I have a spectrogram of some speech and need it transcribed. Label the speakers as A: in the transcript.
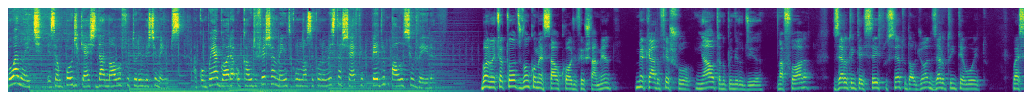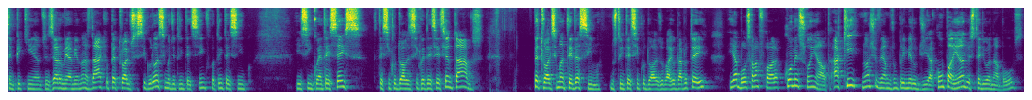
A: Boa noite, esse é um podcast da Nova Futura Investimentos. Acompanhe agora o call de fechamento com o nosso economista-chefe Pedro Paulo Silveira.
B: Boa noite a todos, vamos começar o call de fechamento. O mercado fechou em alta no primeiro dia lá fora, 0,36% Dow Jones, 0,38% o S&P 500 e 0,66% Nasdaq. O petróleo se segurou acima de 35, ficou 35 e 56, 35 dólares e 56 centavos. O petróleo se manteve acima dos 35 dólares o barril WTI e a bolsa lá fora começou em alta. Aqui nós tivemos um primeiro dia acompanhando o exterior na bolsa,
